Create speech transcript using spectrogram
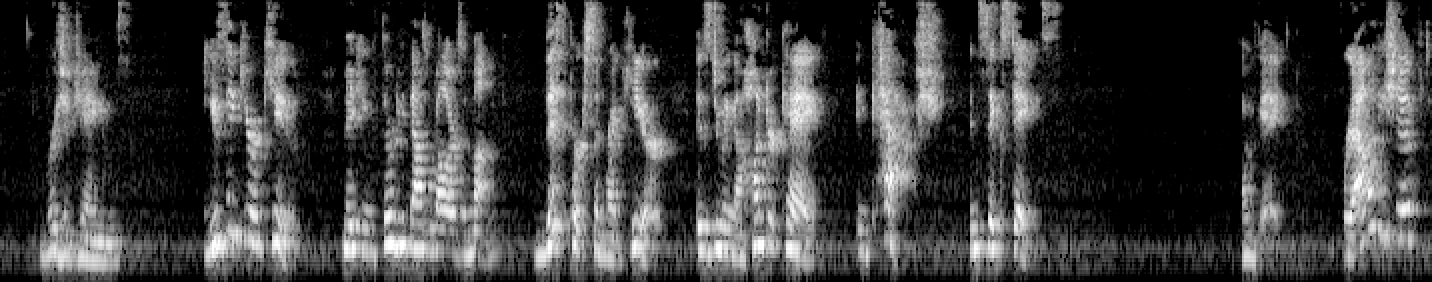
Bridget James, you think you're cute, making $30,000 a month. This person right here is doing 100K in cash in six days. Okay, reality shift,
